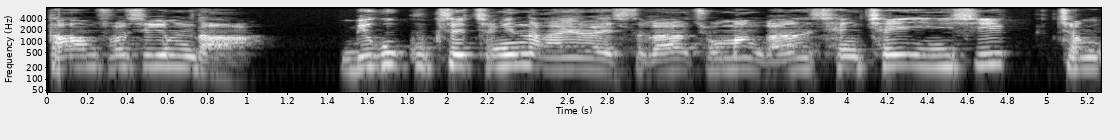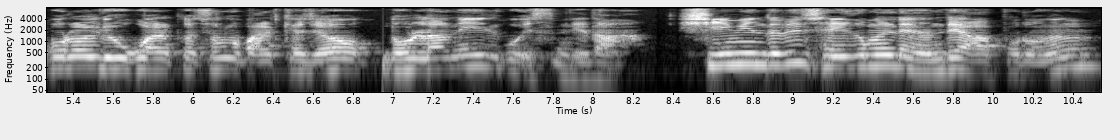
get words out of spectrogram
다음 소식입니다. 미국 국세청인 IRS가 조만간 생체 인식 정보를 요구할 것으로 밝혀져 논란이 일고 있습니다. 시민들이 세금을 내는데 앞으로는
